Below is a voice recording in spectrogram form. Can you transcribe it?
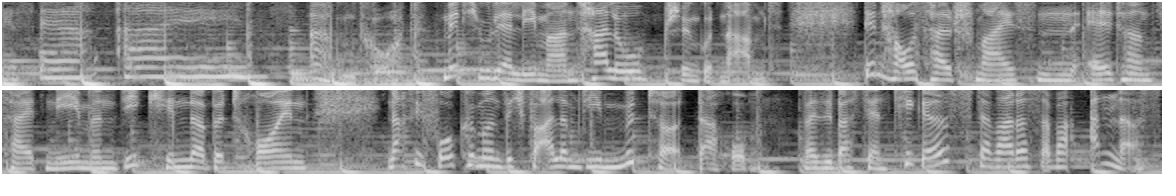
SR1 Abendrot. Mit Julia Lehmann. Hallo, schönen guten Abend. Den Haushalt schmeißen, Elternzeit nehmen, die Kinder betreuen. Nach wie vor kümmern sich vor allem die Mütter darum. Bei Sebastian Tigges, da war das aber anders.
